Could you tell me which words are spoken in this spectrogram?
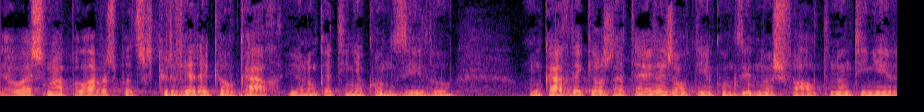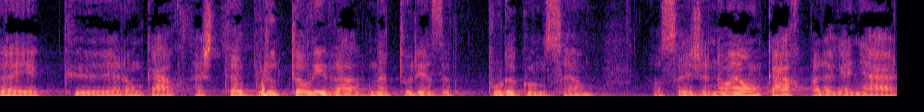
Eu acho que não há palavras para descrever aquele carro. Eu nunca tinha conduzido um carro daqueles na terra, já o tinha conduzido no asfalto, não tinha ideia que era um carro desta brutalidade de natureza de pura condução. Ou seja, não é um carro para ganhar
